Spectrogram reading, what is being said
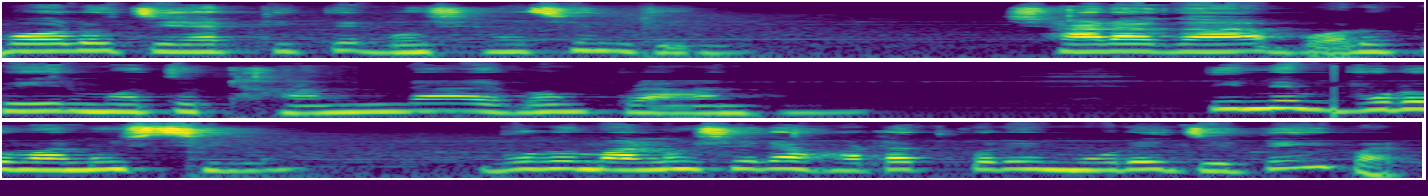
বড় চেয়ারটিতে বসে আছেন তিনি। সারা গা বরফের মতো ঠান্ডা এবং প্রাণহীন। তিনি বুড়ো মানুষ ছিলেন বুড়ো মানুষেরা হঠাৎ করে মরে যেতেই পারে।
